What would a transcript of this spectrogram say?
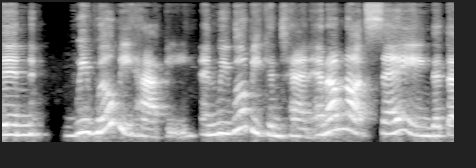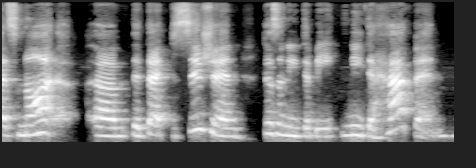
then we will be happy and we will be content. And I'm not saying that that's not um, that that decision doesn't need to be need to happen.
